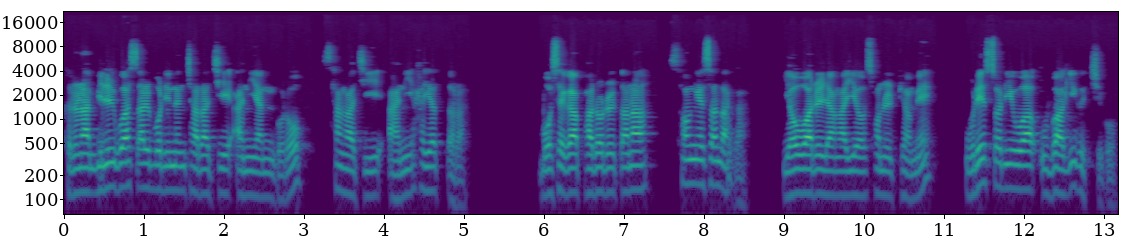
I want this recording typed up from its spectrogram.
그러나 밀과 쌀보리는 자라지 아니한 고로 상하지 아니하였더라. 모세가 바로를 떠나 성에서 나가 여호와를 향하여 손을 펴매 우레소리와 우박이 그치고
